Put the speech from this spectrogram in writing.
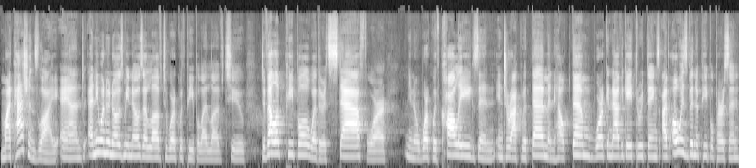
my passions lie. And anyone who knows me knows I love to work with people. I love to develop people, whether it's staff or you know work with colleagues and interact with them and help them work and navigate through things. I've always been a people person.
